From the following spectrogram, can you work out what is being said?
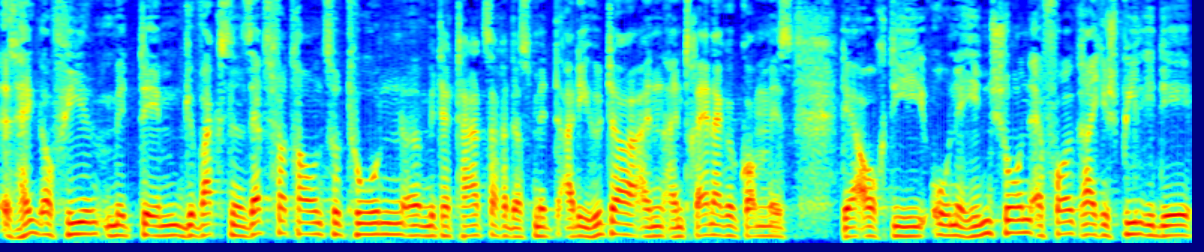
es hängt auch viel mit dem gewachsenen Selbstvertrauen zu tun, äh, mit der Tatsache, dass mit Adi Hütter ein, ein Trainer gekommen ist, der auch die ohnehin schon erfolgreiche Spielidee,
